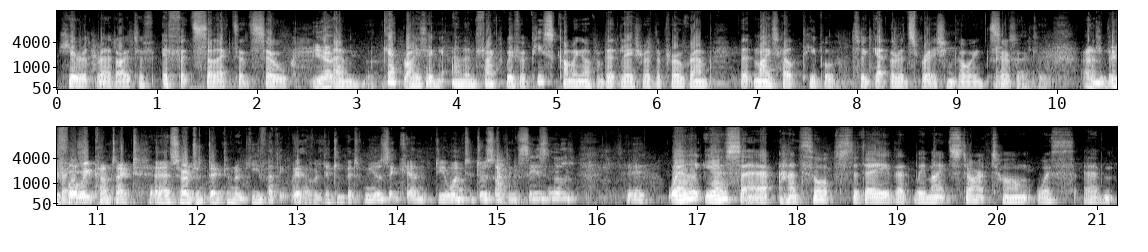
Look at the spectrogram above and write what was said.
hear it read out if, if it's selected. So Yeah. um, get writing. And in fact, we have a piece coming up a bit later in the programme that might help people to get their inspiration going. So exactly. And be before great. we contact uh, Sergeant Declan O'Keefe, I think we'll have a little bit of music. And do you want to do something seasonal? Well, yes, I had thoughts today that we might start, Tom, with um,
